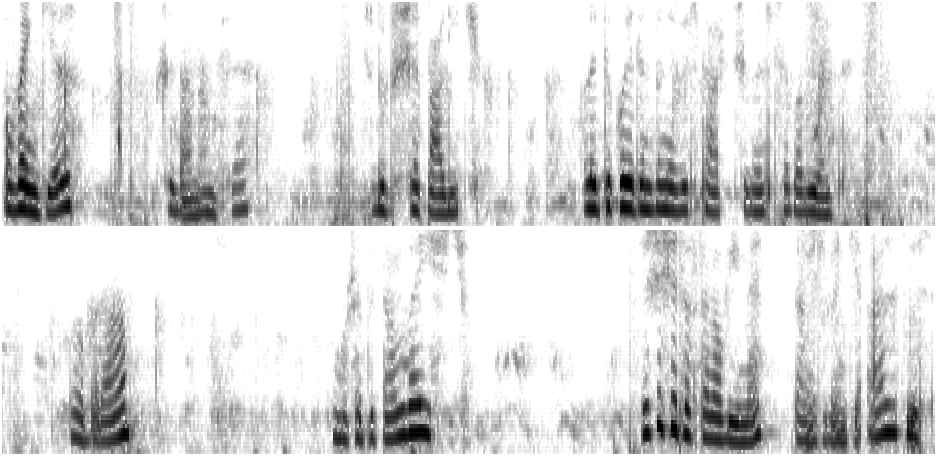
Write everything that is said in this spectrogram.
O węgiel przyda nam się, żeby przepalić. Ale tylko jeden to nie wystarczy, więc trzeba więcej. Dobra. Może by tam wejść? Jeszcze się zastanowimy. Tam jest węgiel, ale tu jest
